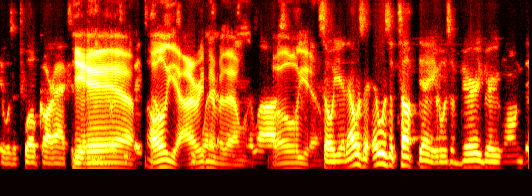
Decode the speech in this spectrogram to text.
it was a 12 car accident. Yeah. Oh yeah, I remember that one. Oh yeah. So yeah, that was a it was a tough day. It was a very very long day.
